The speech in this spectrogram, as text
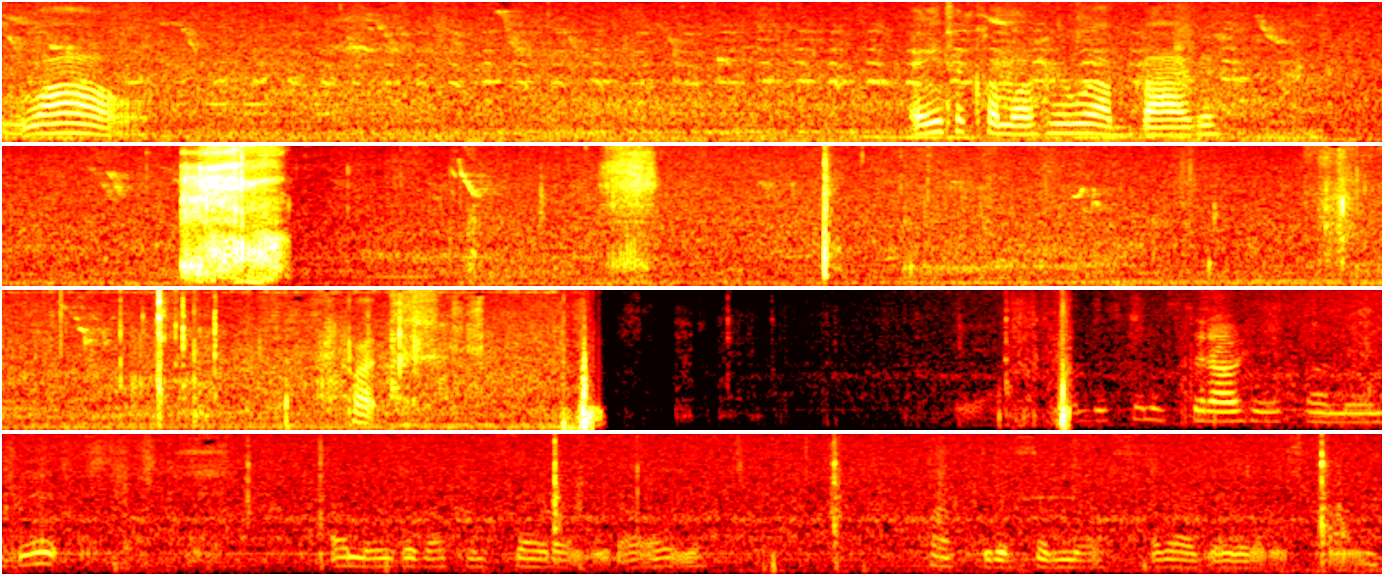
Wow. I need to come out here with a bag. but sit out here for a little and then go back inside and the some rest. I gotta get rid of this thing.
